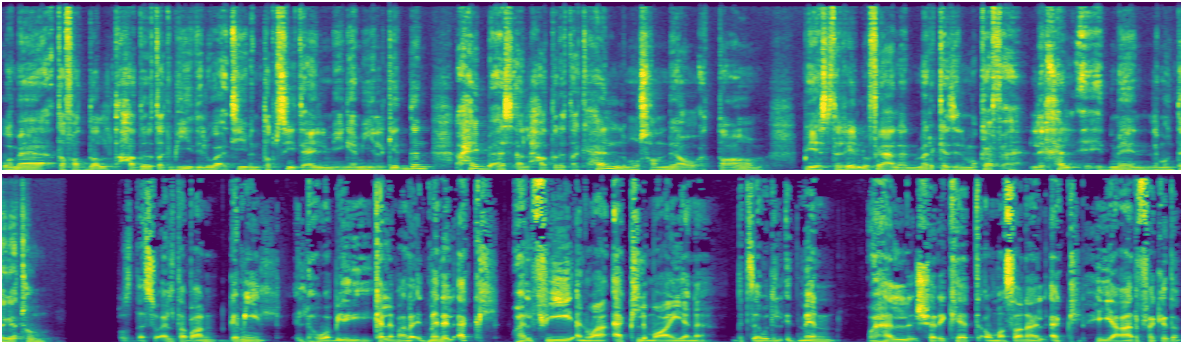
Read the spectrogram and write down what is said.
وما تفضلت حضرتك بيه دلوقتي من تبسيط علمي جميل جدا أحب أسأل حضرتك هل مصنعو الطعام بيستغلوا فعلا مركز المكافأة لخلق إدمان لمنتجاتهم؟ بص ده سؤال طبعا جميل اللي هو بيتكلم على إدمان الأكل. وهل في أنواع أكل معينة بتزود الإدمان؟ وهل شركات أو مصانع الأكل هي عارفة كده؟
